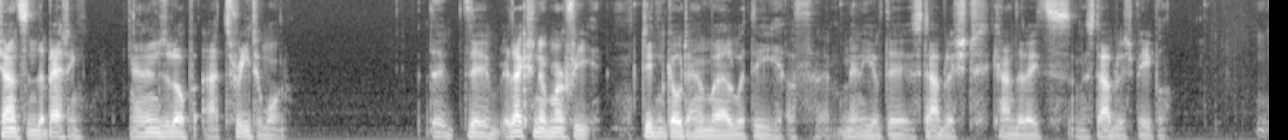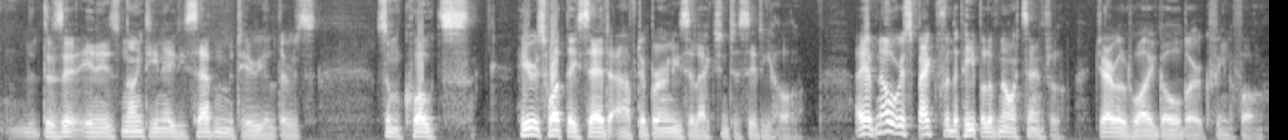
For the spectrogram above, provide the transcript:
chance in the betting and ended up at three to one. The, the election of Murphy didn't go down well with the of uh, many of the established candidates and established people. There's a, in his 1987 material, there's some quotes. Here's what they said after Bernie's election to City Hall. I have no respect for the people of North Central. Gerald Y. Goldberg, Fianna Fáil.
